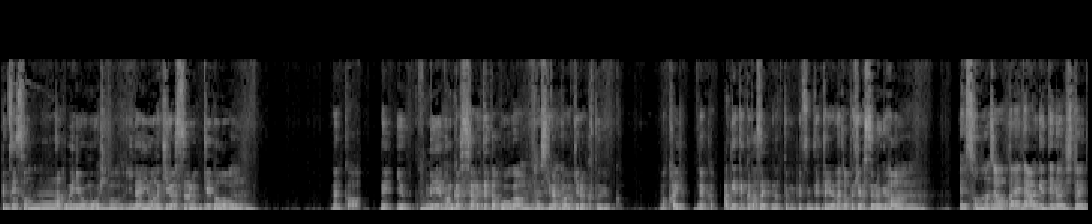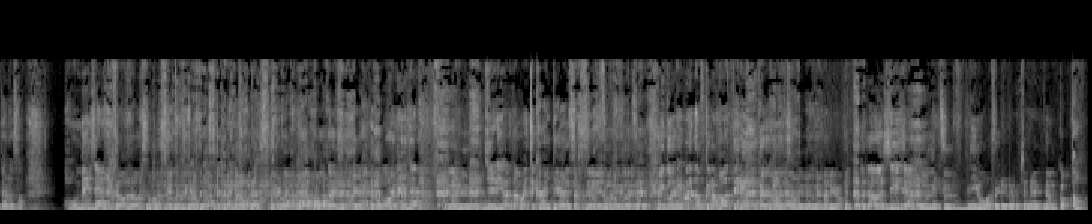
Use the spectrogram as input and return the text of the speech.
別にそんな風に思う人いないような気がするけど、うん。なんかねゆ明文化されてた方がうん。気楽は気楽というか、まあ、かいなんかあげてくださいってなっても別に絶対やらなかった気がするが、うん。えその状態であげてる人いたらさ褒めじゃん。そうそうそう。確かに。確かに。確かに。公開処刑褒めじゃんってなるよね義理はダメって書いてあるしえゴディバの袋持ってるとかなるよ楽しいじゃん当日匂わせれるんじゃないなんかあ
